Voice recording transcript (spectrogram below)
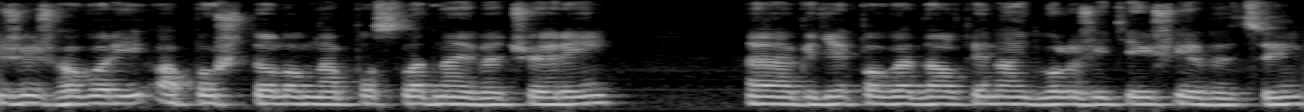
Ježiš hovorí apoštolom na poslednej večeri, eh, kde povedal tie najdôležitejšie veci.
